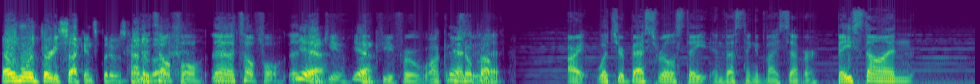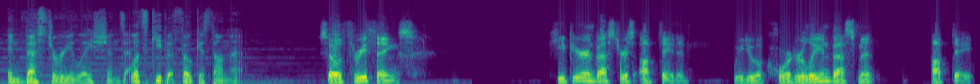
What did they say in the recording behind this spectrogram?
that was more than 30 seconds, but it was kind that's of helpful. No, that's helpful. Uh, yeah, Thank you. yeah. Thank you for walking Yeah, us no through problem. that. All right. What's your best real estate investing advice ever? Based on investor relations. Let's keep it focused on that. So, three things keep your investors updated. We do a quarterly investment update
